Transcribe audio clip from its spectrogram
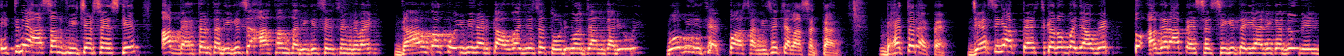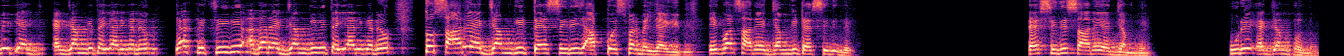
इतने आसान फीचर्स है इसके। आप बेहतर तरीके से, आसान तरीके से इसे मेरे भाई, गाँव का कोई भी लड़का होगा, जिसे थोड़ी बहुत जानकारी होगी वो भी इस ऐप को आसानी से चला सकता है। बेहतर ऐप है। जैसे ही आप टेस्ट करो पर जाओगे तो अगर आप एसएससी की तैयारी कर रहे हो, रेलवे के एग्ज़ाम की तैयारी कर रहे हो, या किसी भी अदर एग्ज़ाम की भी तैयारी कर रहे हो तो सारे एग्ज़ाम की टेस्ट सीरीज़ आपको इस पर मिल जाएगी। एक बार सारे एग्ज़ाम की टेस्ट सीरीज़ देखो। टेस्ट सीरीज़ सारे एग्ज़ाम की। पूरे एग्ज़ाम खोल दो।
